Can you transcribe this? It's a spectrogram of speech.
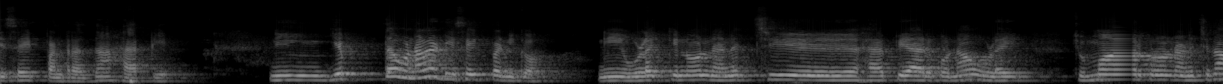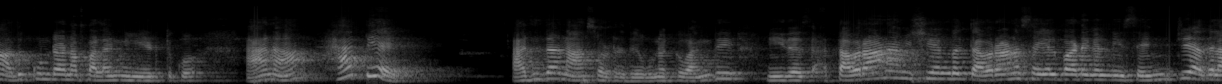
டிசைட் பண்ணுறது தான் ஹாப்பி நீ எப்போ வேணாலும் டிசைட் பண்ணிக்கோ. நீ உழைக்கணும்னு நினச்சி ஹாப்பியாக இருக்கணும்னா உழை. சும்மா இருக்கணும்னு நினச்சினா அதுக்குண்டான பலன் நீ எடுத்துக்கோ. ஆனால் ஹாப்பியாய் அதுதான் நான் சொல்கிறது உனக்கு வந்து நீ இதை தவறான விஷயங்கள் தவறான செயல்பாடுகள் நீ செஞ்சு அதில்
